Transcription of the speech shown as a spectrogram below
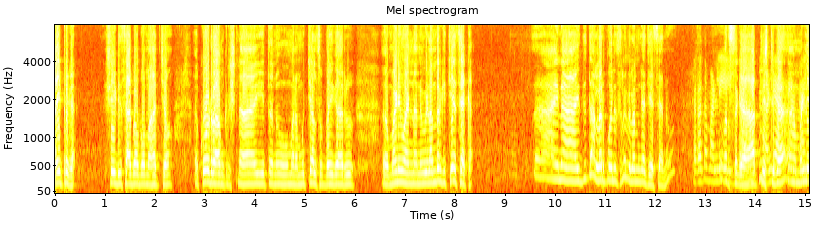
రైటర్గా షిరిడి సాయిబాబా మహత్యం కోడి రామకృష్ణ ఇతను మన ముత్యాల సుబ్బయ్య గారు మణివಣ್ಣను వీళ్ళందరికీ చేశాక. ఆయన ఇది అల్లరి పోలీసులో విలన్గా చేశాను. వరుసగా ఆర్టిస్ట్గా మళ్ళీ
